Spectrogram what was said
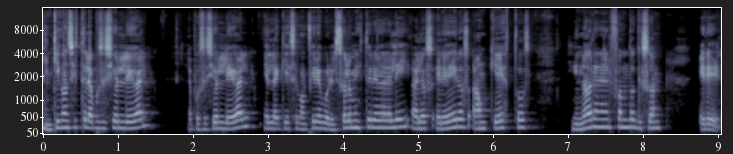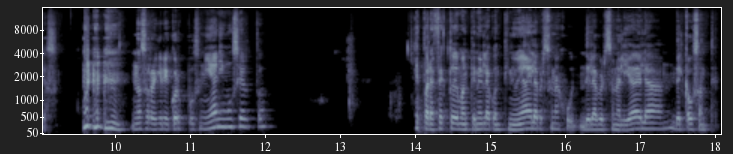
¿En qué consiste la posesión legal? La posesión legal es la que se confiere por el solo Ministerio de la Ley a los herederos, aunque estos ignoren en el fondo que son herederos. no se requiere corpus ni ánimo, ¿cierto? Es para efecto de mantener la continuidad de la, persona, de la personalidad de la, del causante.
